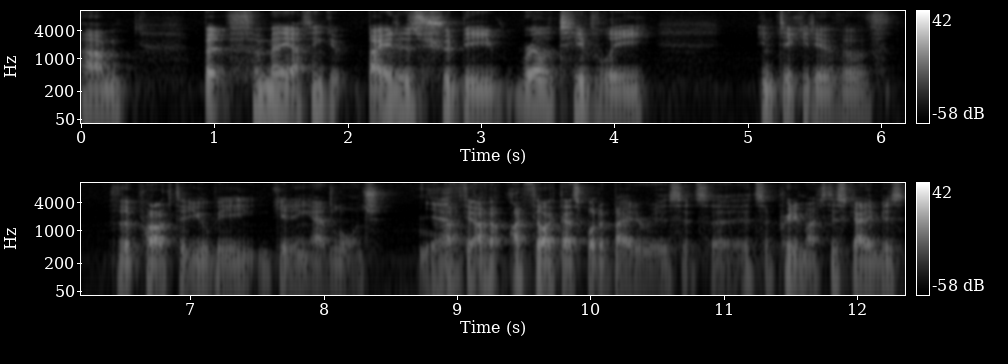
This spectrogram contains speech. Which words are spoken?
Um, but for me, I think betas should be relatively indicative of the product that you'll be getting at launch. I, Yeah, th- I I feel like that's what a beta is. It's a it's a pretty much this game is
